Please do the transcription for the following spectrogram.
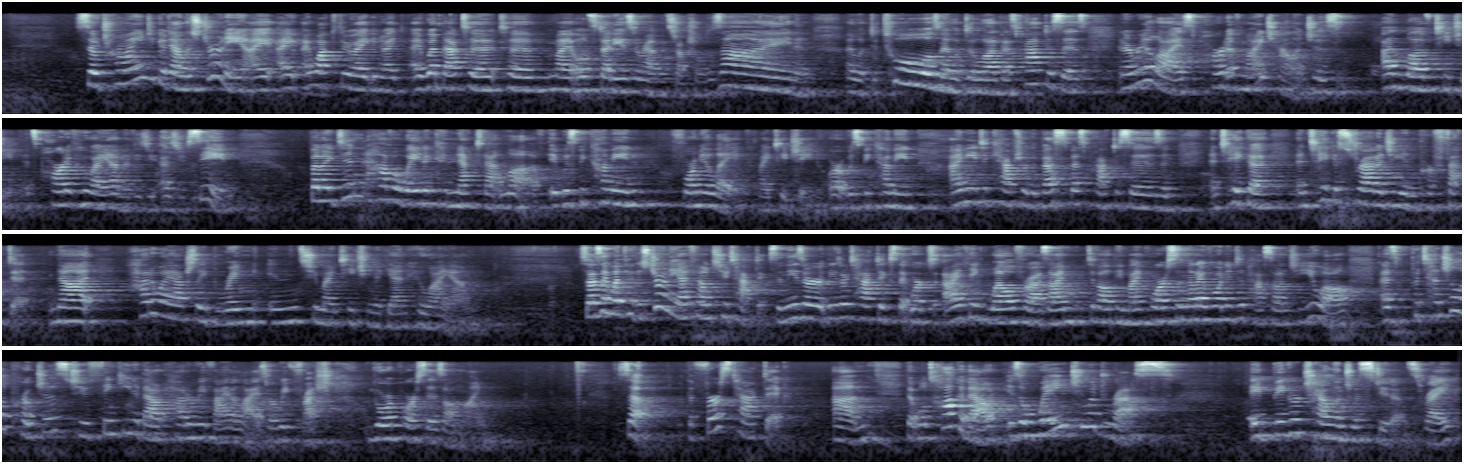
So trying to go down this journey, I, I, I walked through, I, you know, I, I went back to, to my old studies around instructional design and I looked at tools and I looked at a lot of best practices and I realized part of my challenge is I love teaching. It's part of who I am, as, you, as you've seen. But I didn't have a way to connect that love. It was becoming formulaic, my teaching, or it was becoming, I need to capture the best best practices and, and, take, a, and take a strategy and perfect it, not how do I actually bring into my teaching again who I am? So as I went through this journey, I found two tactics, and these are, these are tactics that worked, I think, well for as I'm developing my course and that I wanted to pass on to you all as potential approaches to thinking about how to revitalize or refresh your courses online. So the first tactic um, that we'll talk about is a way to address a bigger challenge with students, right?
